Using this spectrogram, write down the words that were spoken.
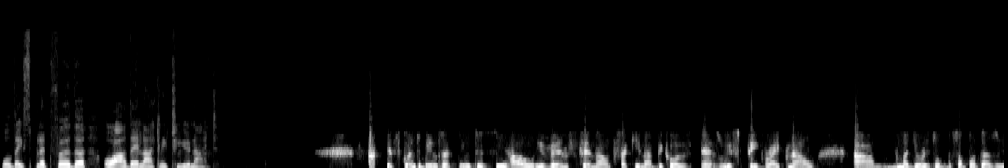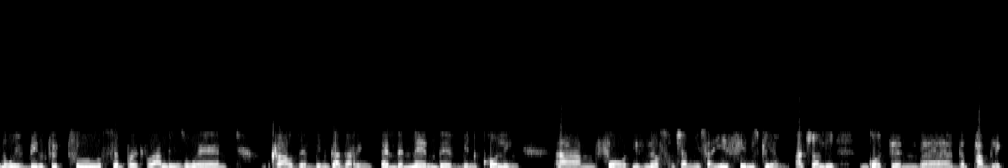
Will they split further, or are they likely to unite? Uh, it's going to be interesting to see how events turn out, Sakina, because as we speak right now, um, the majority of the supporters, you know, we've been to two separate rallies where crowds have been gathering, and the name they've been calling um, for is Nelson Chamisa. He seems to have actually gotten the, the public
